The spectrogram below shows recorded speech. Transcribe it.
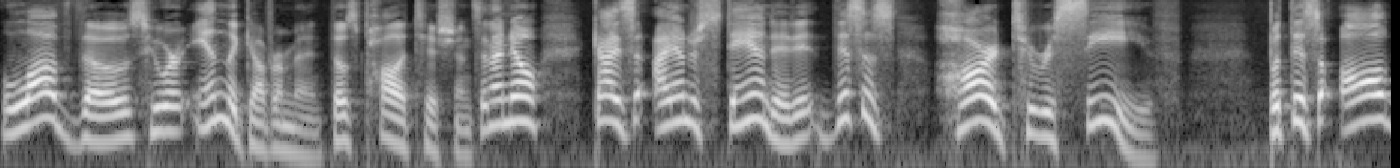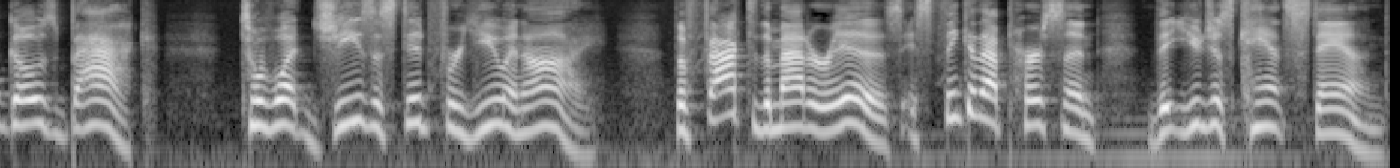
love those who are in the government, those politicians. And I know, guys, I understand it. it this is hard to receive. But this all goes back to what Jesus did for you and I. The fact of the matter is, is think of that person that you just can't stand.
